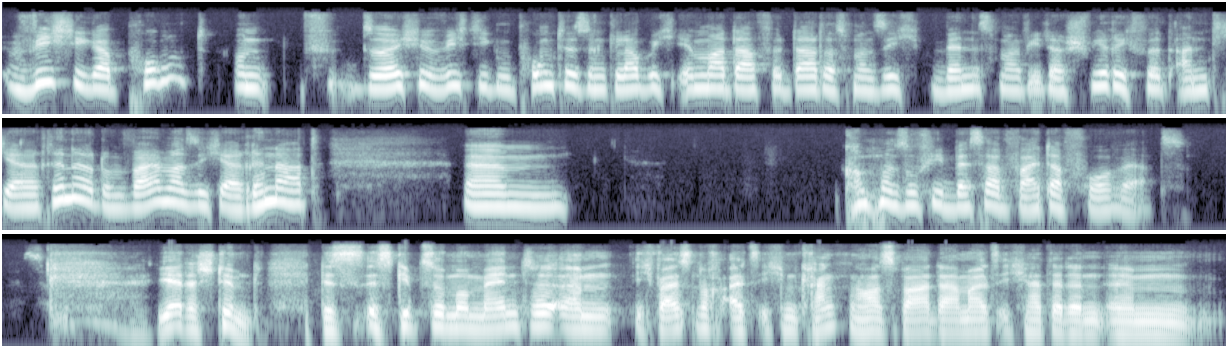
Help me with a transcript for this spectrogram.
wichtiger Punkt und solche wichtigen Punkte sind, glaube ich, immer dafür da, dass man sich, wenn es mal wieder schwierig wird, an die erinnert und weil man sich erinnert, ähm, kommt man so viel besser weiter vorwärts. So. Ja, das stimmt. Das, es gibt so Momente, ähm, ich weiß noch, als ich im Krankenhaus war damals, ich hatte dann ähm,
